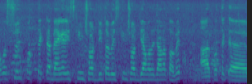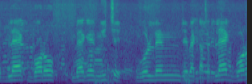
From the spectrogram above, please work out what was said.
অবশ্যই প্রত্যেকটা ব্যাগের স্ক্রিনশট দিতে হবে স্ক্রিনশট দিয়ে আমাদের জানাতে হবে। আর প্রত্যেক ব্ল্যাক বড় ব্যাগের নিচে গোল্ডেন যে ব্যাগটা আছে ব্ল্যাক বড়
